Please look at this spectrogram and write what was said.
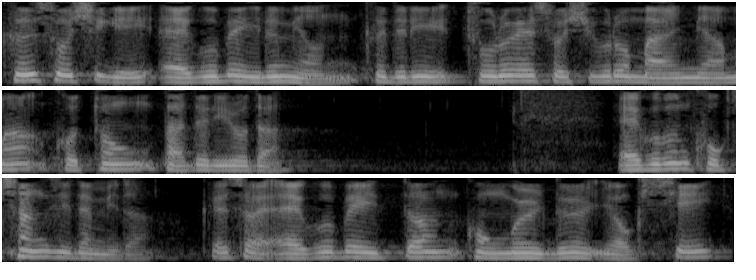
그 소식이 애굽에 이르면 그들이 두로의 소식으로 말미암아 고통 받으리로다. 애굽은 곡창지대입니다. 그래서 애굽에 있던 곡물들 역시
